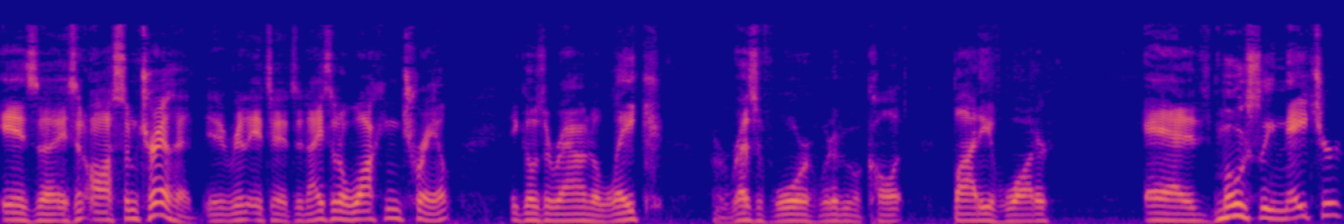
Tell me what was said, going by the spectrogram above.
is a, is an awesome trailhead. It really it's a, it's a nice little walking trail. It goes around a lake or reservoir, whatever you want to call it, body of water, and it's mostly nature.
